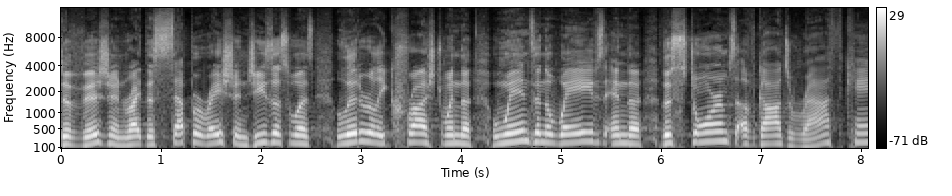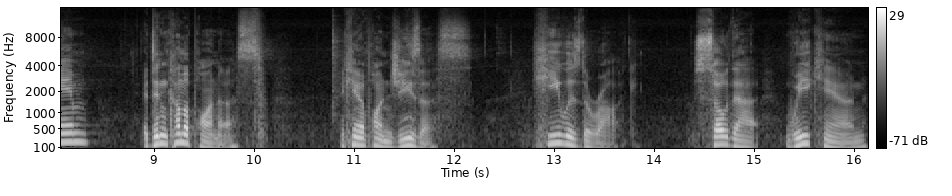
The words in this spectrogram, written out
division, right? This separation. Jesus was literally crushed when the winds and the waves and the, the storms of God's wrath came. It didn't come upon us, it came upon Jesus. He was the rock so that we can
